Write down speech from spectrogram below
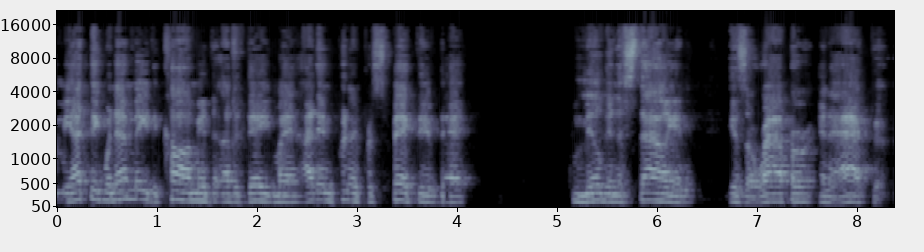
I mean, I think when I made the comment the other day, man, I didn't put in perspective that Megan Thee Stallion is a rapper and an actor.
